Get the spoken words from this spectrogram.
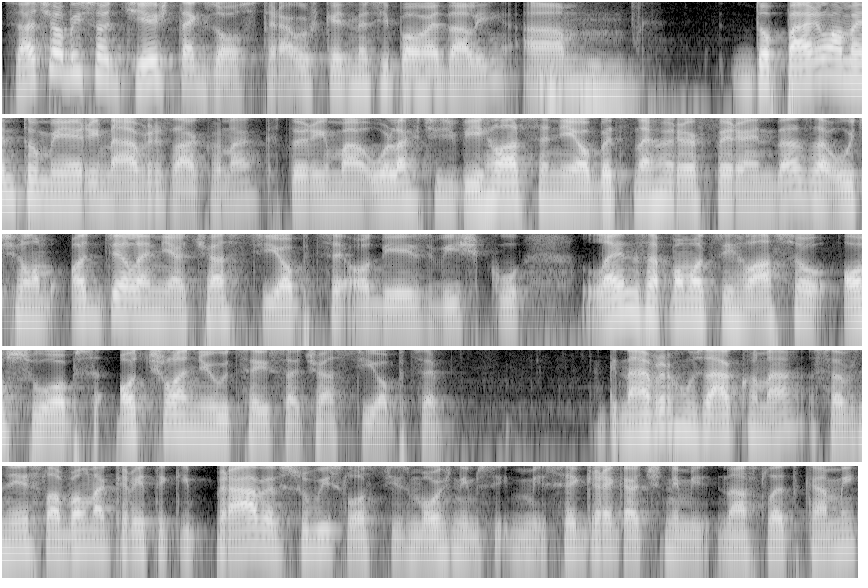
Začal by som tiež tak zostra, už keď sme si povedali. Um, do parlamentu mierí návrh zákona, ktorý má uľahčiť vyhlásenie obecného referenda za účelom oddelenia časti obce od jej zvyšku len za pomoci hlasov osôb odčlenujúcej sa časti obce. K návrhu zákona sa vzniesla vlna kritiky práve v súvislosti s možnými segregačnými následkami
